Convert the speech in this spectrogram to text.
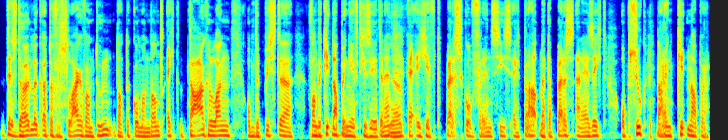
het is duidelijk uit de verslagen van toen dat de commandant echt dagenlang op de piste van de kidnapping heeft gezeten. Hè. Ja. Hij, hij geeft persconferenties, hij praat met de pers en hij zegt op zoek naar een kidnapper.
